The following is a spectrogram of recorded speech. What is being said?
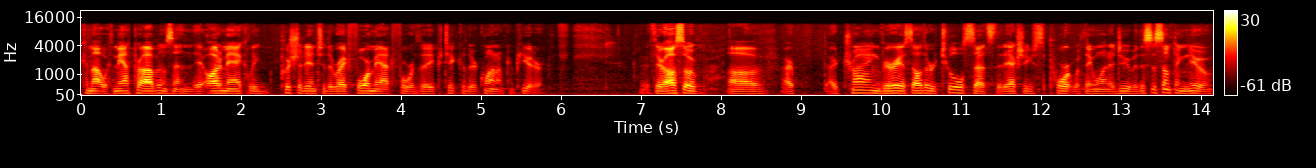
come out with math problems and they automatically push it into the right format for the particular quantum computer. They're also uh, are, are trying various other tool sets that actually support what they want to do, but this is something new.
